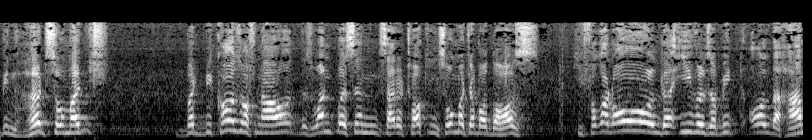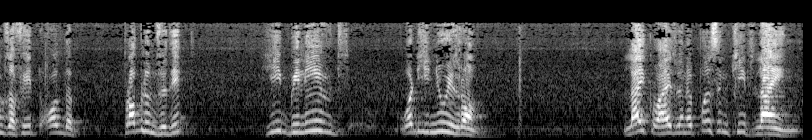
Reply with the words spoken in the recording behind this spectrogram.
been hurt so much. But because of now, this one person started talking so much about the horse, he forgot all the evils of it, all the harms of it, all the problems with it. He believed what he knew is wrong. Likewise, when a person keeps lying,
